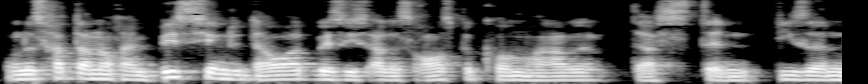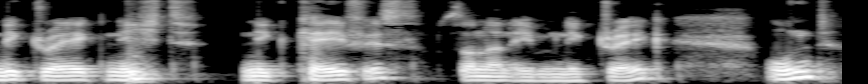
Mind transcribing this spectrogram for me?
Und es hat dann noch ein bisschen gedauert, bis ich es alles rausbekommen habe, dass denn dieser Nick Drake nicht Nick Cave ist, sondern eben Nick Drake. Und,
